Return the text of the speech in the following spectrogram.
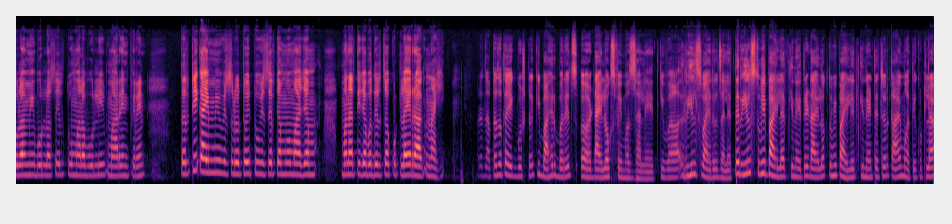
तुला मी बोललो असेल तू मला बोलली मारेन फिरेन. तर ठीक आहे मी विसरतोय तू विसर त्यामुळं माझ्या मनात तिच्याबद्दलचा कुठलाही राग नाही. बरं जाता जाता एक गोष्ट की बाहेर बरेच डायलॉग्स फेमस झाले आहेत किंवा रील्स व्हायरल झाले आहेत ते रील्स तुम्ही पाहिल्यात की नाही? ते डायलॉग तुम्ही पाहिलेत की नाही? त्याच्यावर काय मत आहे? कुठला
